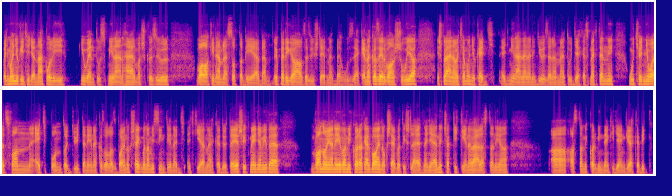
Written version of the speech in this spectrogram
vagy mondjuk így, hogy a Napoli, Juventus Milán hármas közül valaki nem lesz ott a BL-ben. Ők pedig az ezüstérmet behúzzák. Ennek azért van súlya, és pláne, hogyha mondjuk egy, egy Milán elleni győzelemmel tudják ezt megtenni, úgyhogy 81 pontot gyűjtenének az olasz bajnokságban, ami szintén egy, egy kiemelkedő teljesítmény, amivel van olyan év, amikor akár bajnokságot is lehetne nyerni, csak ki kéne választani a, a, azt, amikor mindenki gyengélkedik.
